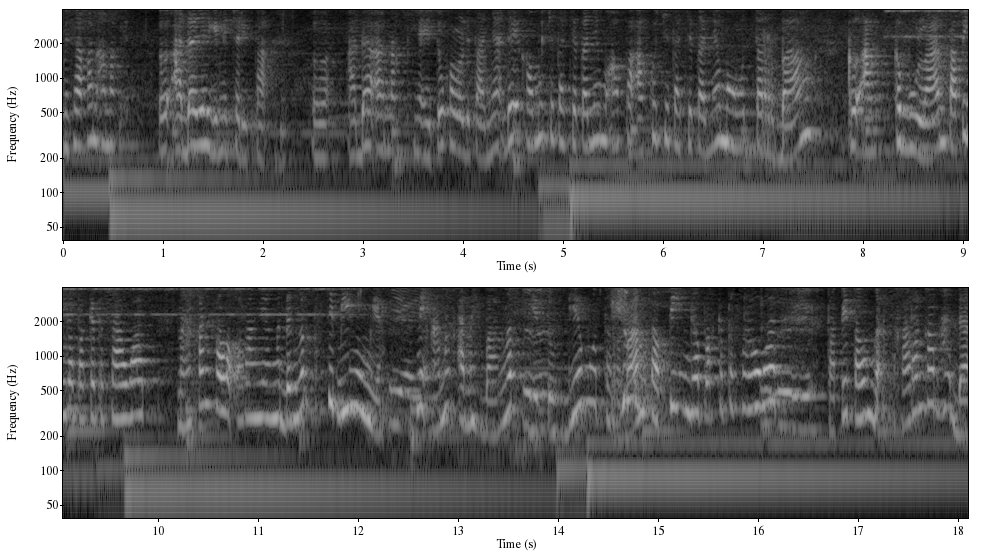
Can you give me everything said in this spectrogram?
misalkan anak eh, ada ya gini cerita Eh, ada anaknya itu kalau ditanya dek kamu cita-citanya mau apa? Aku cita-citanya mau terbang ke ke bulan tapi nggak pakai pesawat nah kan kalau orang yang ngedenger pasti bingung ya. Iya, ini anak aneh banget Iya. gitu. Dia mau terbang tapi nggak pakai pesawat. Iya. tapi tahu nggak sekarang kan ada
